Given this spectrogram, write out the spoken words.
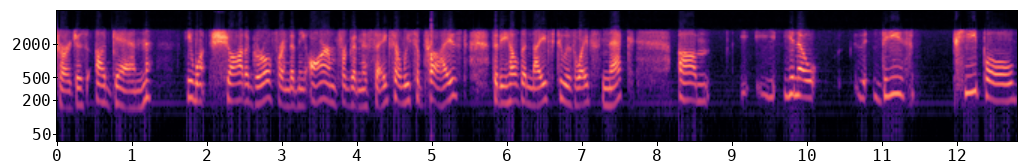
charges again. He once shot a girlfriend in the arm, for goodness sakes. Are we surprised that he held a knife to his wife's neck? Um, y- you know, th- these people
